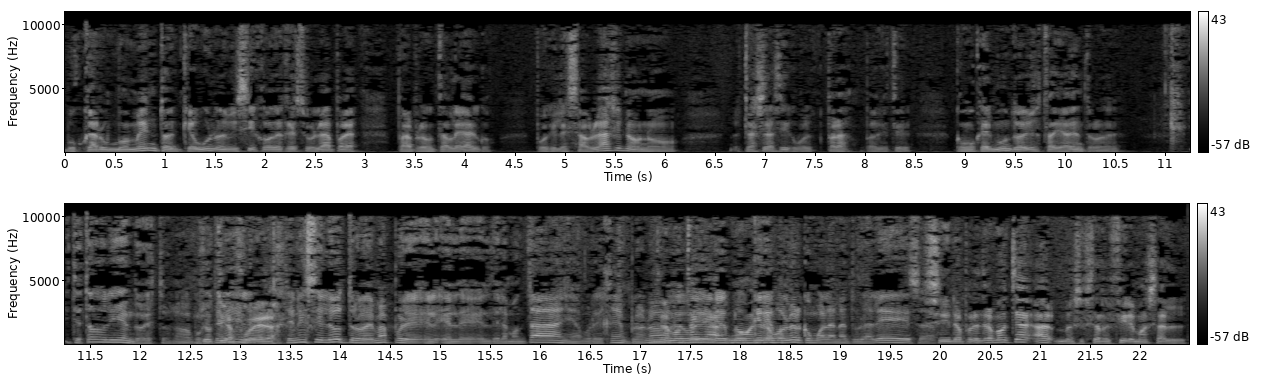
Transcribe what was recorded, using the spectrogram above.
buscar un momento en que uno de mis hijos deje el celular para, para preguntarle algo. Porque les hablas y no, no, te haces así como, para, para que te, como que el mundo de ellos está ahí adentro, ¿eh? Y te está doliendo esto, ¿no? Porque Yo estoy tenés, afuera. tenés el otro, además, por el, el de, el de la montaña, por ejemplo, ¿no? La montaña, no, querés la- volver como a la naturaleza. Sí, no, pero el Tramonte ah, me- se refiere más al,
